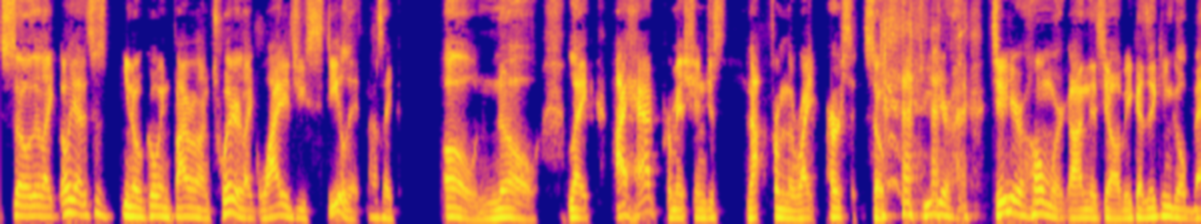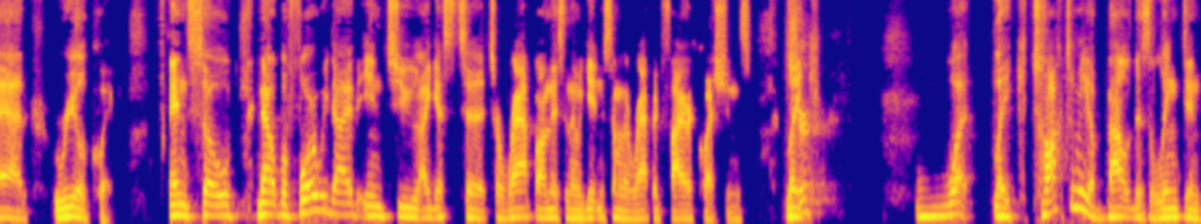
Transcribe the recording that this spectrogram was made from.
So they're like, Oh, yeah, this is, you know, going viral on Twitter. Like, why did you steal it? I was like, Oh, no. Like, I had permission, just not from the right person. So do your, do your homework on this, y'all, because it can go bad real quick. And so now before we dive into, I guess to to wrap on this and then we get into some of the rapid fire questions, like sure. what like talk to me about this LinkedIn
